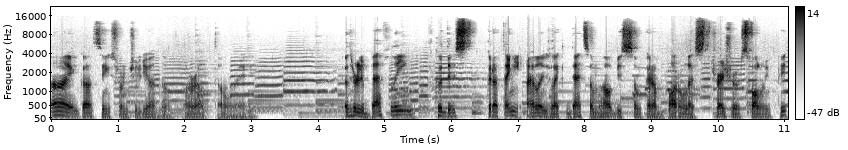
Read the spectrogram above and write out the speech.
I got things from Giuliano around town already. Really baffling. Could this could a tiny island like that somehow be some kind of bottomless treasure swallowing pit?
